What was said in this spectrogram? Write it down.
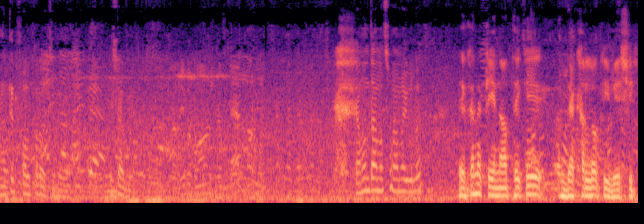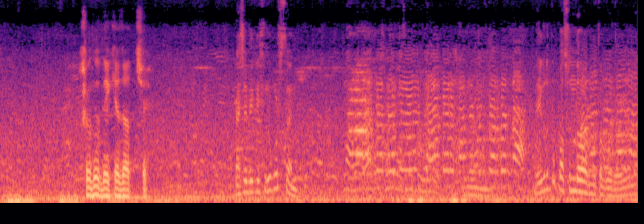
মার্কেট ফল করা উচিত হিসাবে। কেমন দাম আছে মামা এগুলো? এখানে কেনা থেকে দেখার লোকই বেশি। শুধু দেখে যাচ্ছে। কাছে বিক্রি শুরু করছেন। এগুলো তো পছন্দ হওয়ার মতো করে, এগুলো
